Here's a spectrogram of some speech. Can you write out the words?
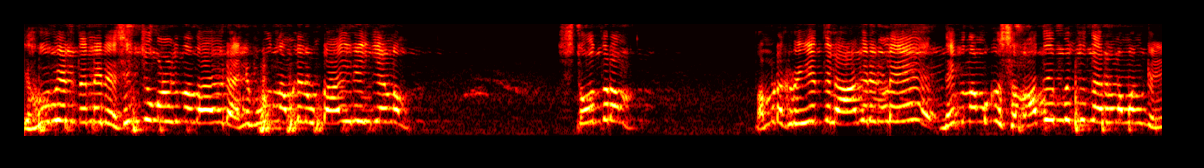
യഹോവയിൽ തന്നെ രസിച്ചു കൊള്ളുന്നതായ ഒരു അനുഭവം നമ്മളിൽ ഉണ്ടായിരിക്കണം. സ്തോത്രം നമ്മുടെ ഹൃദയത്തിലെ ആഗ്രഹങ്ങളെ ദൈവം നമുക്ക് സാധിപ്പിച്ചു തരണമെങ്കിൽ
